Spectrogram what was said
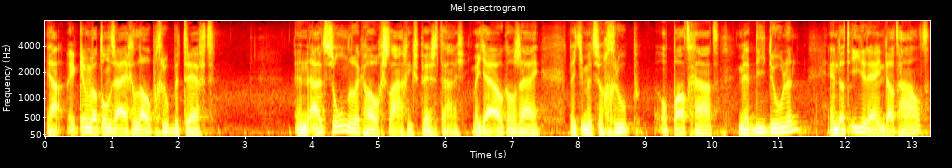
ja, ik heb wat onze eigen loopgroep betreft, een uitzonderlijk hoog slagingspercentage. Wat jij ook al zei, dat je met zo'n groep op pad gaat met die doelen en dat iedereen dat haalt.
